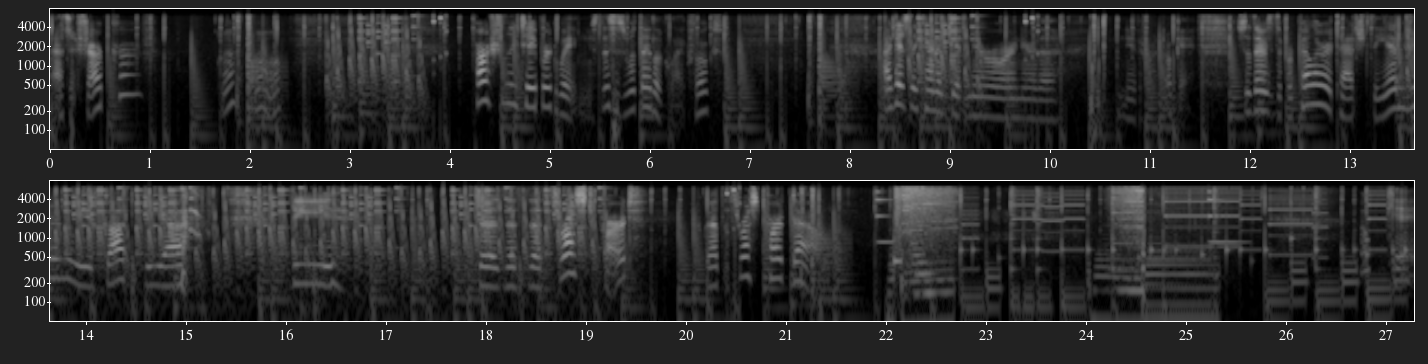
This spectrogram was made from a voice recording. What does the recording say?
That's a sharp curve? Huh? Oh. Partially tapered wings. This is what they look like, folks. I guess they kind of get narrower near the near the front. Okay, so there's the propeller attached to the engine. We've got the uh, the, the the the thrust part. We've got the thrust part down. Okay.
